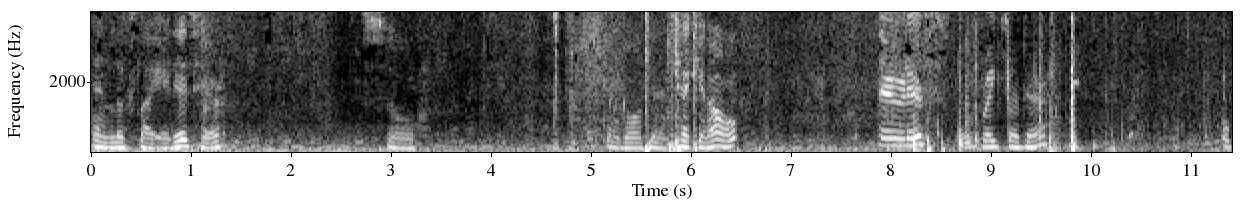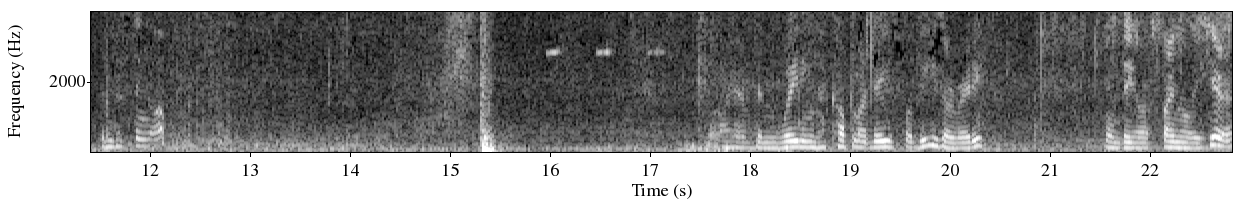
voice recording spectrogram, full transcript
and looks like it is here. So just gonna go out there and check it out. There it is. The brakes are there. Open this thing up. So I have been waiting a couple of days for these already and they are finally here.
